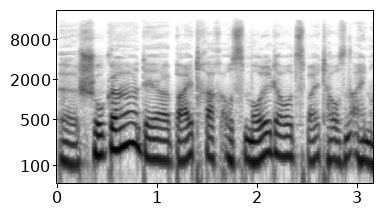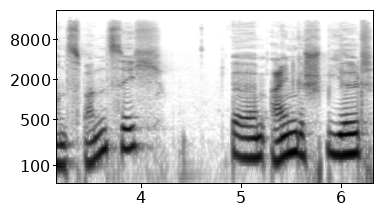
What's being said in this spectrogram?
äh, Sugar, der Beitrag aus Moldau 2021, äh, eingespielt.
